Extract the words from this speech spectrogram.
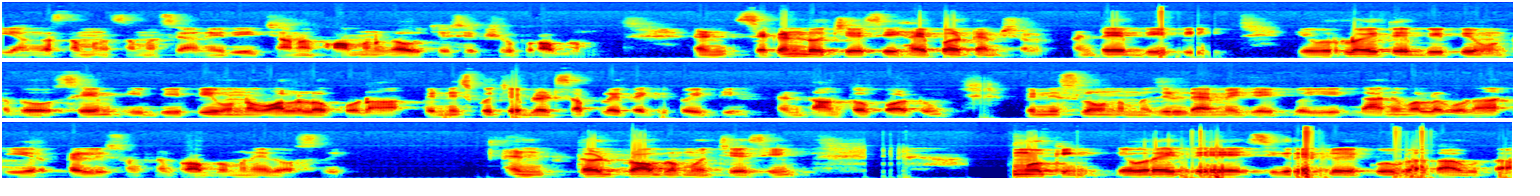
ఈ అంగస్తంభన సమస్య అనేది చాలా కామన్గా వచ్చే సెక్షువల్ ప్రాబ్లం అండ్ సెకండ్ వచ్చేసి హైపర్ టెన్షన్ అంటే బీపీ ఎవరిలో అయితే బీపీ ఉంటుందో సేమ్ ఈ బీపీ ఉన్న వాళ్ళలో కూడా పెన్నిస్కి వచ్చే బ్లడ్ సప్లై తగ్గిపోయింది అండ్ దాంతోపాటు పెన్నిస్లో ఉన్న మజిల్ డ్యామేజ్ అయిపోయి దానివల్ల కూడా ఈ రెక్టైల్ డిస్ఫంక్షన్ ప్రాబ్లం అనేది వస్తుంది. అండ్ థర్డ్ ప్రాబ్లం వచ్చేసి స్మోకింగ్ ఎవరైతే సిగరెట్లు ఎక్కువగా తాగుతా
